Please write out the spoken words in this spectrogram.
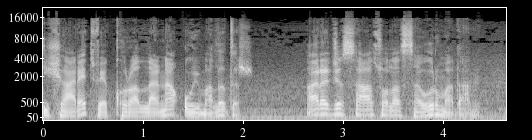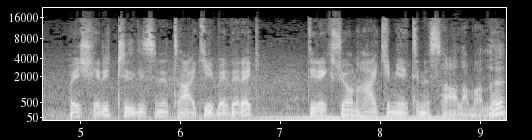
işaret ve kurallarına uymalıdır. Aracı sağa sola savurmadan ve şerit çizgisini takip ederek direksiyon hakimiyetini sağlamalı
